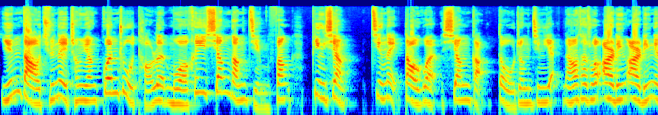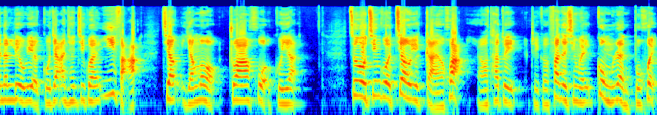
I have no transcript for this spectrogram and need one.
引导群内成员关注讨论，抹黑香港警方，并向。境内倒灌香港斗争经验，然后他说，二零二零年的六月，国家安全机关依法将杨某某抓获归案，最后经过教育感化，然后他对这个犯罪行为供认不讳，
